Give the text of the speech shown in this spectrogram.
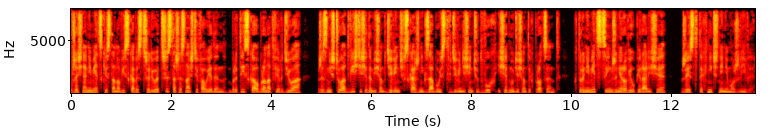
września niemieckie stanowiska wystrzeliły 316 V1. Brytyjska obrona twierdziła, że zniszczyła 279 wskaźnik zabójstw 92,7%, który niemieccy inżynierowie upierali się, że jest technicznie niemożliwy.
